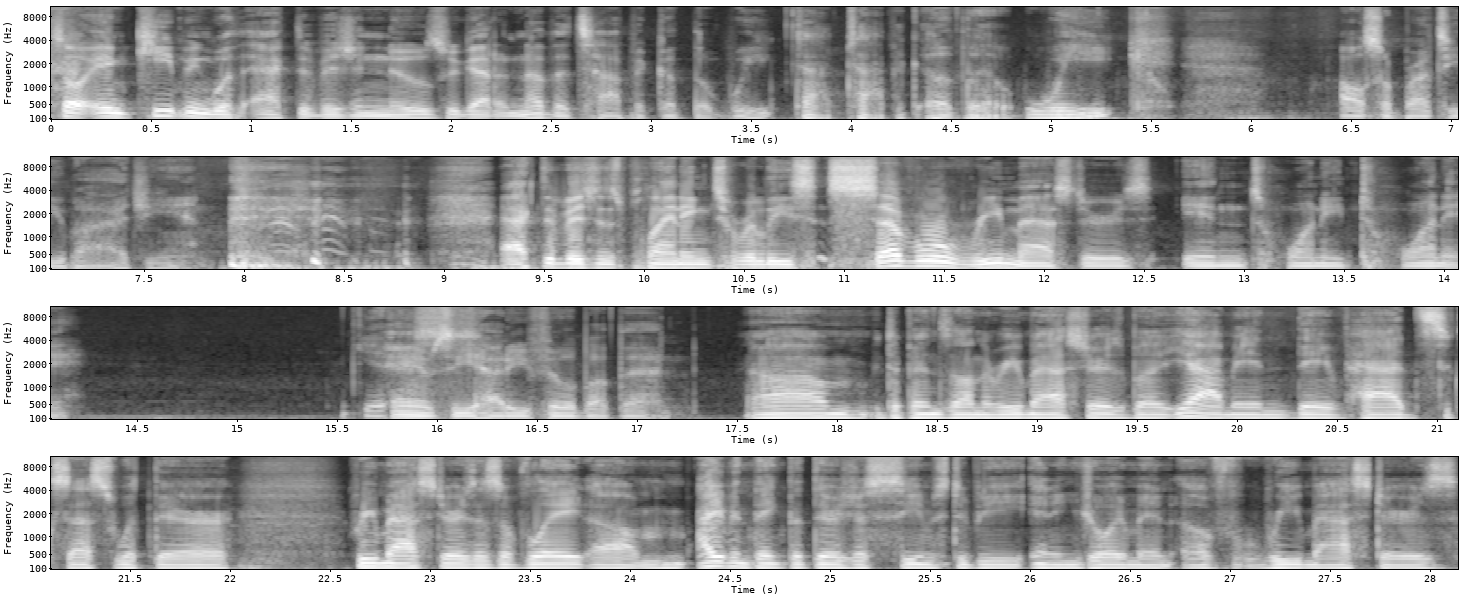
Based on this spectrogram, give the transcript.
So, in keeping with Activision news, we got another topic of the week. Top topic of the week. Also brought to you by IGN. Activision's planning to release several remasters in 2020. Yes. AMC, how do you feel about that? Um, it depends on the remasters, but yeah, I mean they've had success with their remasters as of late. Um, I even think that there just seems to be an enjoyment of remasters.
